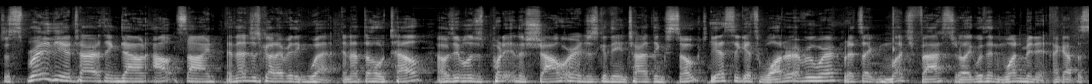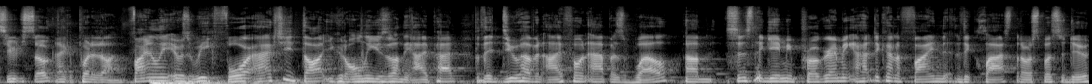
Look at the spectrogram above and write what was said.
to spray the entire thing down outside and that just got everything wet. And at the hotel, I was able to just put it in the shower and just get the entire thing soaked. Yes, it gets water everywhere, but it's like much faster. Like within one minute, I got the suit soaked I could put it on. Finally, it was week four. I actually thought you could only use it on the iPad, but they do have an iPhone app as well. Um, since they gave me programming, I had to kind of find the class that I was supposed to do.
